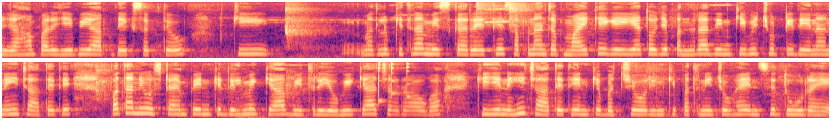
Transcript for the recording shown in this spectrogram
यहाँ पर ये भी आप देख सकते हो कि मतलब कितना मिस कर रहे थे, सपना जब मायके गई है तो ये पंद्रह दिन की भी छुट्टी देना नहीं चाहते थे। पता नहीं उस टाइम पे इनके दिल में क्या बीत रही होगी, क्या चल रहा होगा, कि ये नहीं चाहते थे इनके बच्चे और इनकी पत्नी जो है इनसे दूर रहे,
